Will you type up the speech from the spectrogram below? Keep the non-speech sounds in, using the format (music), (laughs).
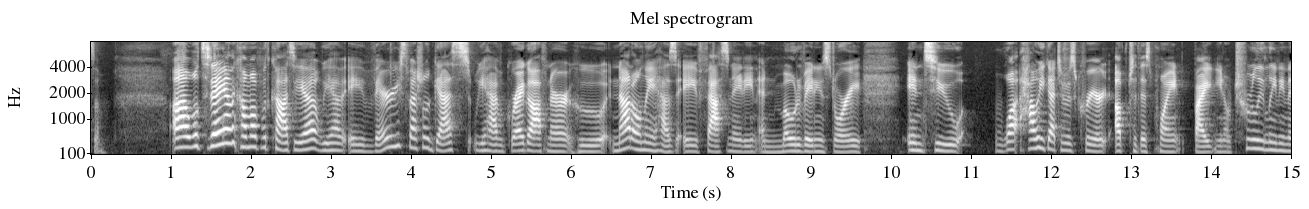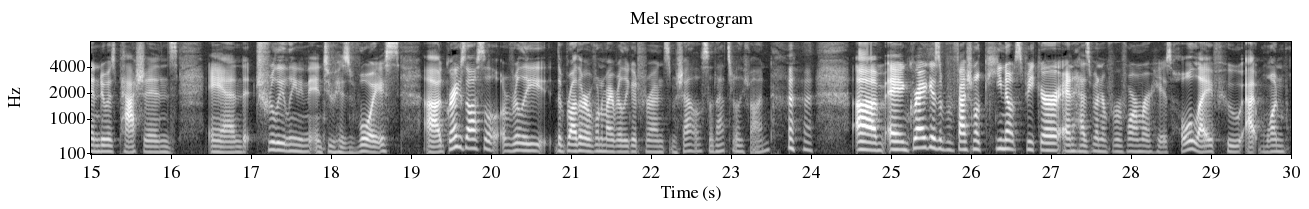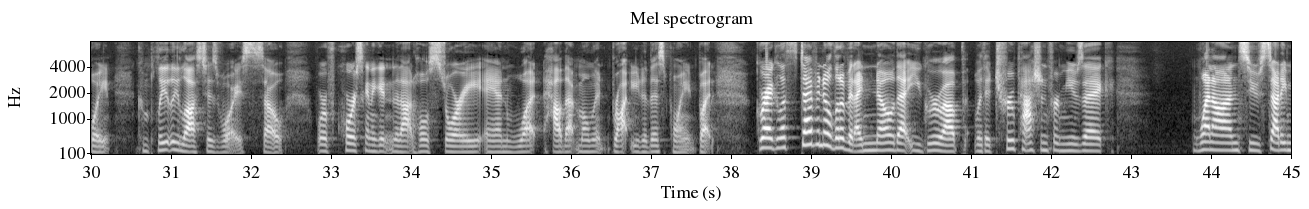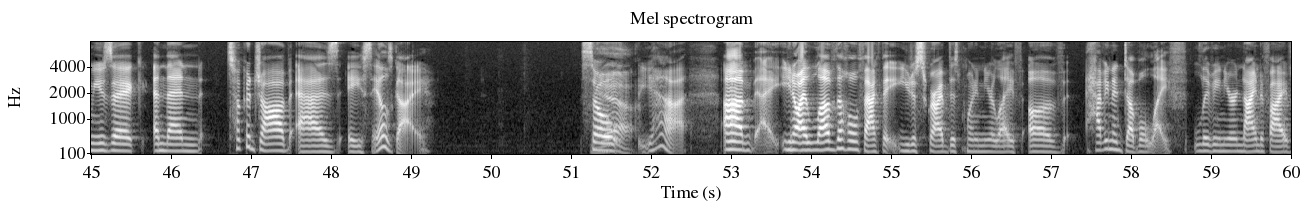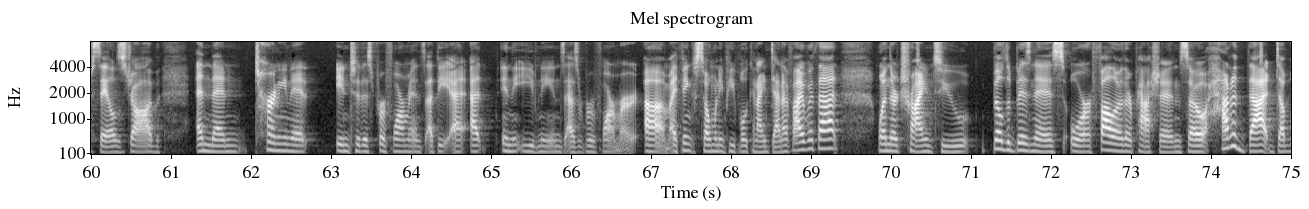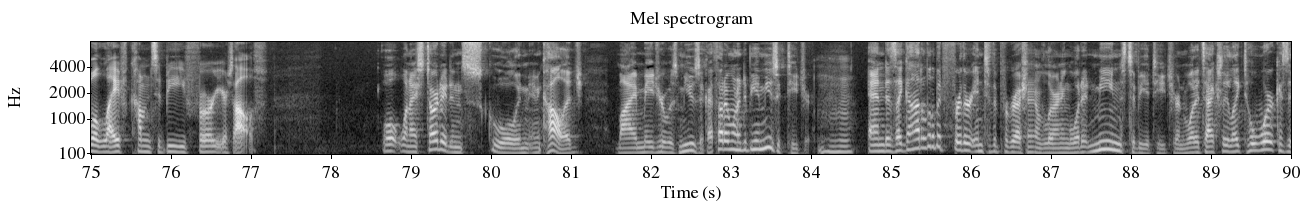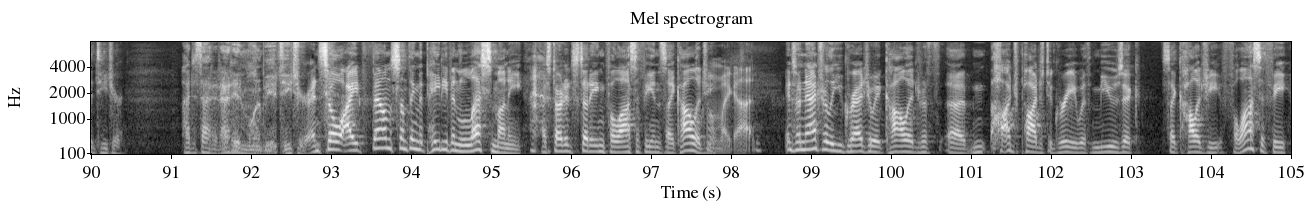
Awesome. Uh, well, today on the Come Up with Katia, we have a very special guest. We have Greg Offner, who not only has a fascinating and motivating story into what how he got to his career up to this point by you know truly leaning into his passions and truly leaning into his voice. Uh, Greg's also really the brother of one of my really good friends, Michelle, so that's really fun. (laughs) um, and Greg is a professional keynote speaker and has been a performer his whole life. Who at one point completely lost his voice. So we're of course going to get into that whole story and what how that moment brought you to this point, but Greg, let's dive into a little bit. I know that you grew up with a true passion for music, went on to study music, and then took a job as a sales guy. So, yeah. yeah. Um, you know, I love the whole fact that you described this point in your life of having a double life, living your nine to five sales job and then turning it into this performance at the at in the evenings as a performer. Um, I think so many people can identify with that when they're trying to build a business or follow their passion. So, how did that double life come to be for yourself? Well, when I started in school in, in college, my major was music. I thought I wanted to be a music teacher. Mm-hmm. And as I got a little bit further into the progression of learning what it means to be a teacher and what it's actually like to work as a teacher, I decided I didn't want to be a teacher. And so I found something that paid even less money. I started studying philosophy and psychology. Oh my God. And so naturally, you graduate college with a hodgepodge degree with music, psychology, philosophy.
